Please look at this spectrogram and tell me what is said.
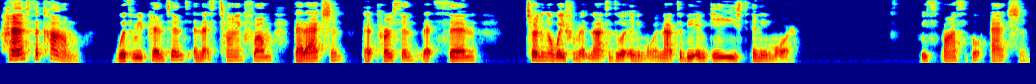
has to come with repentance, and that's turning from that action, that person, that sin, turning away from it, not to do it anymore, not to be engaged anymore. Responsible action.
